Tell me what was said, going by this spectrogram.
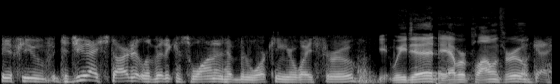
if you did, you guys start at Leviticus one and have been working your way through. We did. Yeah, we're plowing through. Okay.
